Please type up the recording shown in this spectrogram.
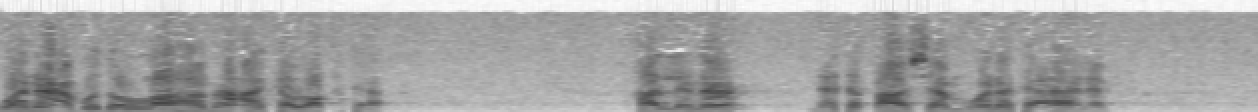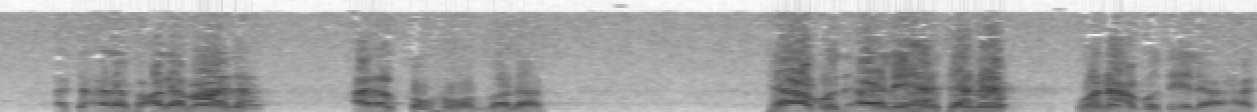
ونعبد الله معك وقتا. خلنا نتقاسم ونتآلف. أتألف على ماذا؟ على الكفر والضلال. تعبد آلهتنا ونعبد إلهك.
